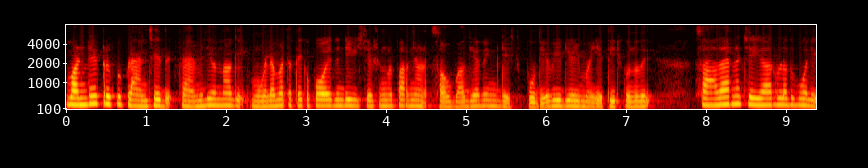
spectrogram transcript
വൺ ഡേ ട്രിപ്പ് പ്ലാൻ ചെയ്ത് ഫാമിലി ഒന്നാകെ മൂലമറ്റത്തേക്ക് പോയതിന്റെ വിശേഷങ്ങൾ പറഞ്ഞാണ് സൗഭാഗ്യ വെങ്കടേഷ് പുതിയ വീഡിയോയുമായി എത്തിയിരിക്കുന്നത്. സാധാരണ ചെയ്യാറുള്ളതുപോലെ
